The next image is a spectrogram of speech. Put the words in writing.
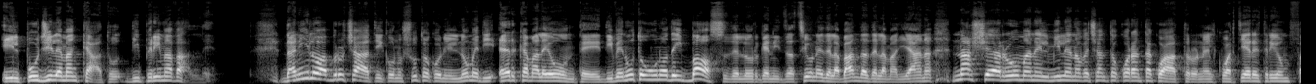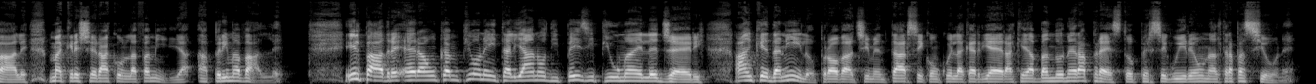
Il pugile mancato di Prima Valle. Danilo Abbruciati, conosciuto con il nome di Ercamaleonte e divenuto uno dei boss dell'organizzazione della Banda della Magliana, nasce a Roma nel 1944 nel quartiere Trionfale, ma crescerà con la famiglia a Prima Valle. Il padre era un campione italiano di pesi piuma e leggeri. Anche Danilo prova a cimentarsi con quella carriera che abbandonerà presto per seguire un'altra passione,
